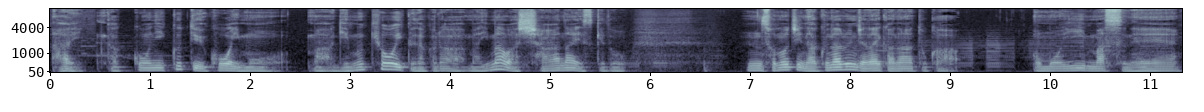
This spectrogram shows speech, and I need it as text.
はい。学校に行くっていう行為もまあ義務教育だから、まあ、今はしゃあないですけど、うん、そのうちなくなるんじゃないかなとか思いますね。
